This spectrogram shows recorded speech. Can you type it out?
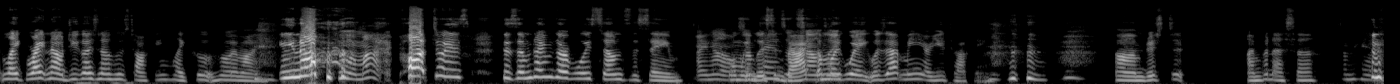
Like right now, do you guys know who's talking? Like who? Who am I? You know, Who am I? plot twist. Because sometimes our voice sounds the same I know. when we listen back. I'm like, wait, was that me? Or are you talking? Um, just to, I'm Vanessa, I'm Hannah.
